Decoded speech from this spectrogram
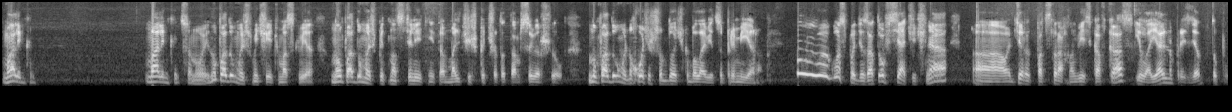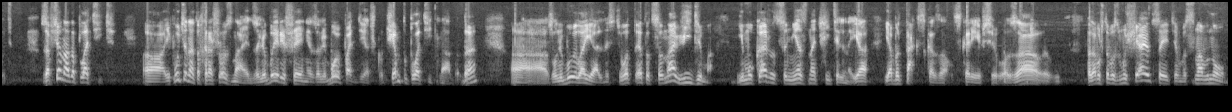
маленькой маленькой ценой. Ну, подумаешь, мечеть в Москве. Ну, подумаешь, 15-летний там мальчишка что-то там совершил. Ну, подумай, ну, хочешь, чтобы дочка была вице-премьером. Ну, господи, зато вся Чечня э, держит под страхом весь Кавказ и лояльно президенту Путину. За все надо платить. И Путин это хорошо знает. За любые решения, за любую поддержку. Чем-то платить надо, да? За любую лояльность. Вот эта цена, видимо, ему кажется незначительной. Я, я бы так сказал, скорее всего, за, потому что возмущаются этим в основном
